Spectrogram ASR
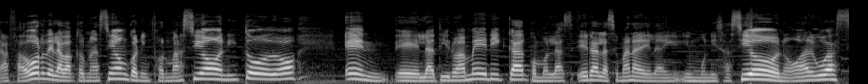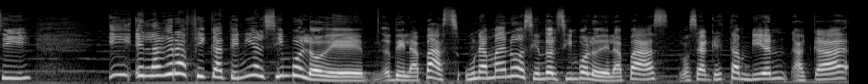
a favor de la vacunación, con información y todo, en eh, Latinoamérica, como era la semana de la inmunización o algo así. Y en la gráfica tenía el símbolo de, de, la paz, una mano haciendo el símbolo de la paz, o sea que es también acá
